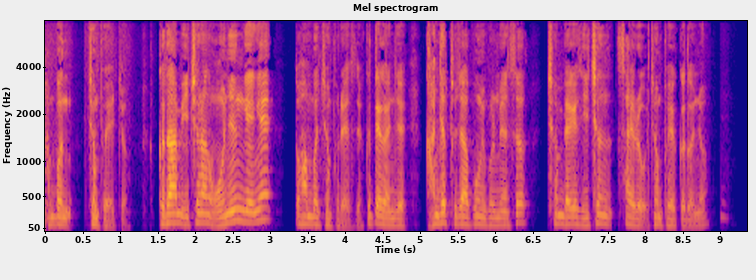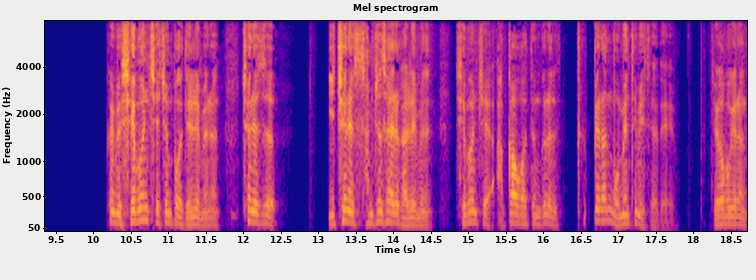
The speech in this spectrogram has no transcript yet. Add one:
한번 점프했죠. 그 다음에 2005년경에 또 한 번 점프를 했어요. 그때가 이제 간접 투자 붐이 불면서 1100에서 2000 사이로 점프했거든요. 그러면 세 번째 점프가 되려면은 1000에서 2000에서 3000 사이를 가려면 세 번째 아까와 같은 그런 특별한 모멘텀이 있어야 돼요. 제가 보기에는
